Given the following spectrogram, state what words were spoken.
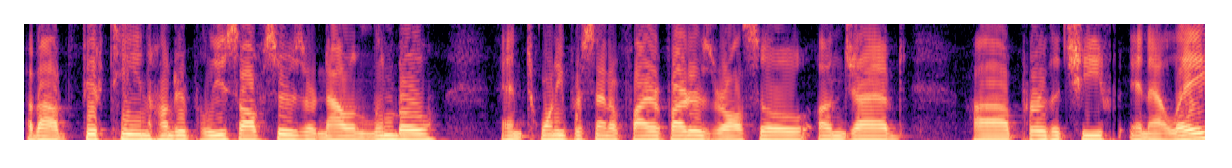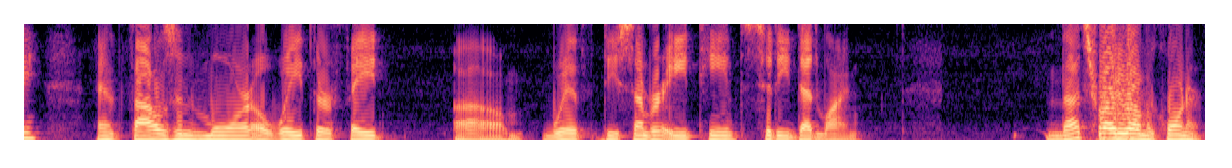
About 1,500 police officers are now in limbo, and 20% of firefighters are also unjabbed uh, per the chief in LA, and thousand more await their fate um, with December 18th city deadline. That's right around the corner.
